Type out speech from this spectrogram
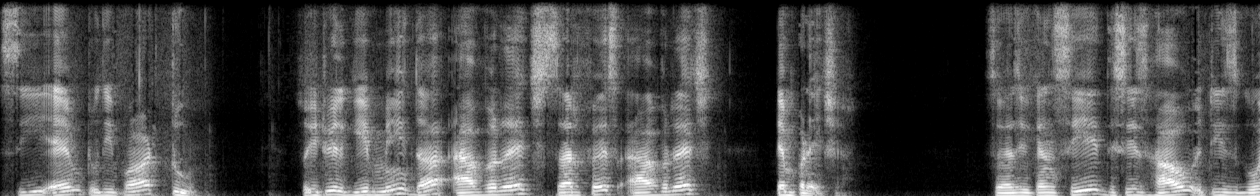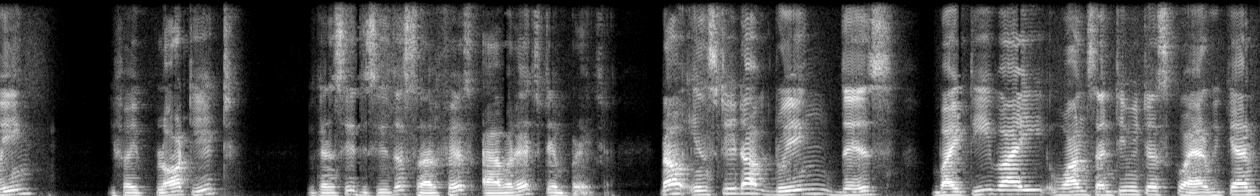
cm to the power 2 so it will give me the average surface average temperature. So as you can see this is how it is going. If i plot it you can see this is the surface average temperature now instead of doing this by t by 1 centimeter square we can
